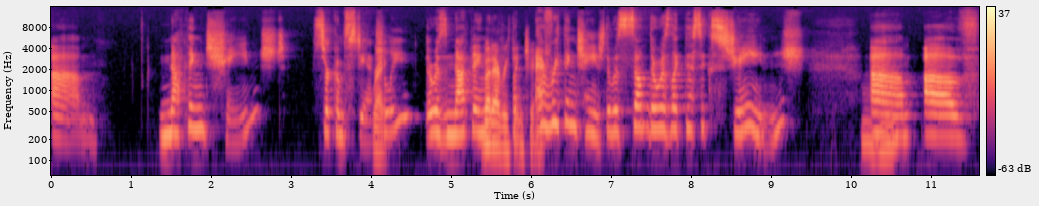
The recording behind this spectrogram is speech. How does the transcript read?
um, nothing changed circumstantially. Right. There was nothing, but everything but changed. Everything changed. There was some. There was like this exchange mm-hmm. um, of,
